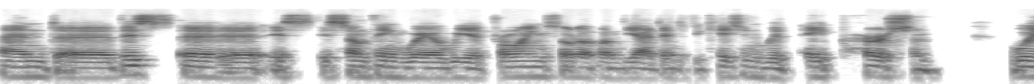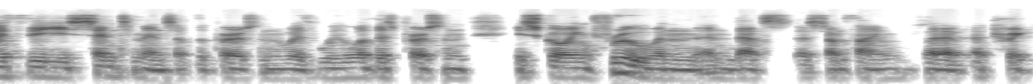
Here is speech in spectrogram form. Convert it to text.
And uh, this uh, is, is something where we are drawing sort of on the identification with a person with the sentiments of the person, with, with what this person is going through. And, and that's sometimes a, a trick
